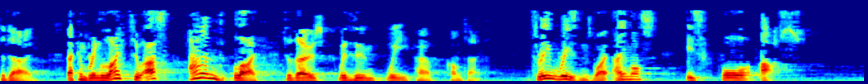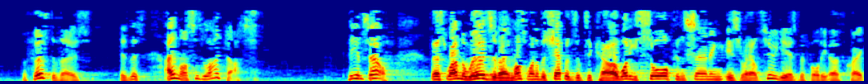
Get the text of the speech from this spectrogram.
today. that can bring life to us and life to those with whom we have contact. Three reasons why Amos is for us. The first of those is this. Amos is like us. He himself. Verse 1, the words of Amos, one of the shepherds of Tekoa, what he saw concerning Israel two years before the earthquake,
